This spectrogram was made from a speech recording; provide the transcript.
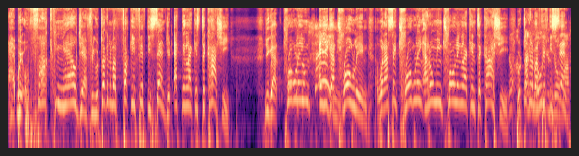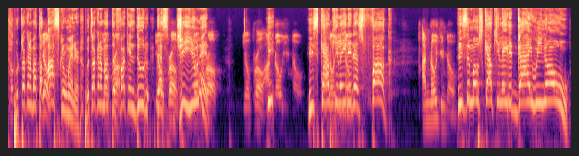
Ah, we're- oh, fucking hell, Jeffrey. We're talking about fucking 50 Cent. You're acting like it's Tekashi. You got trolling That's what I'm and you got trolling. When I say trolling, I don't mean trolling like in Tekashi. No, We're talking I about know you 50 know, Cent. We're talking about the Yo. Oscar winner. We're talking about the fucking dude Yo, that's bro. G Yo, Unit. bro. Yo, bro. I He- know you know. He's know you calculated know. as fuck. I know you know. He's the most calculated guy we know.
